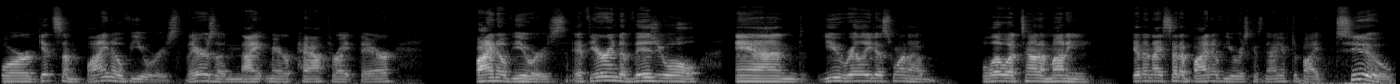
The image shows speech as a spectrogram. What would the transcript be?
or get some bino viewers. There's a nightmare path right there. Bino viewers. If you're into visual and you really just want to blow a ton of money, get a nice set of bino viewers because now you have to buy two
